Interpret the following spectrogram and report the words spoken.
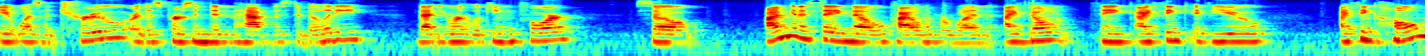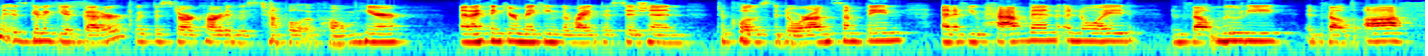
it wasn't true or this person didn't have the stability that you're looking for. So I'm going to say no, pile number one. I don't think, I think if you, I think home is going to get better with the star card in this temple of home here. And I think you're making the right decision to close the door on something. And if you have been annoyed and felt moody and felt off,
